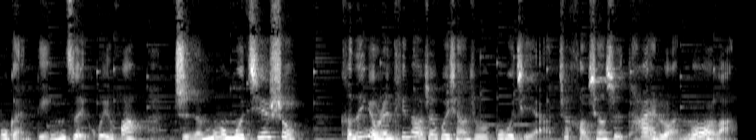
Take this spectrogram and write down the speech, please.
不敢顶嘴回话，只能默默接受。可能有人听到这会想说：“姑姑姐啊，这好像是太软弱了，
